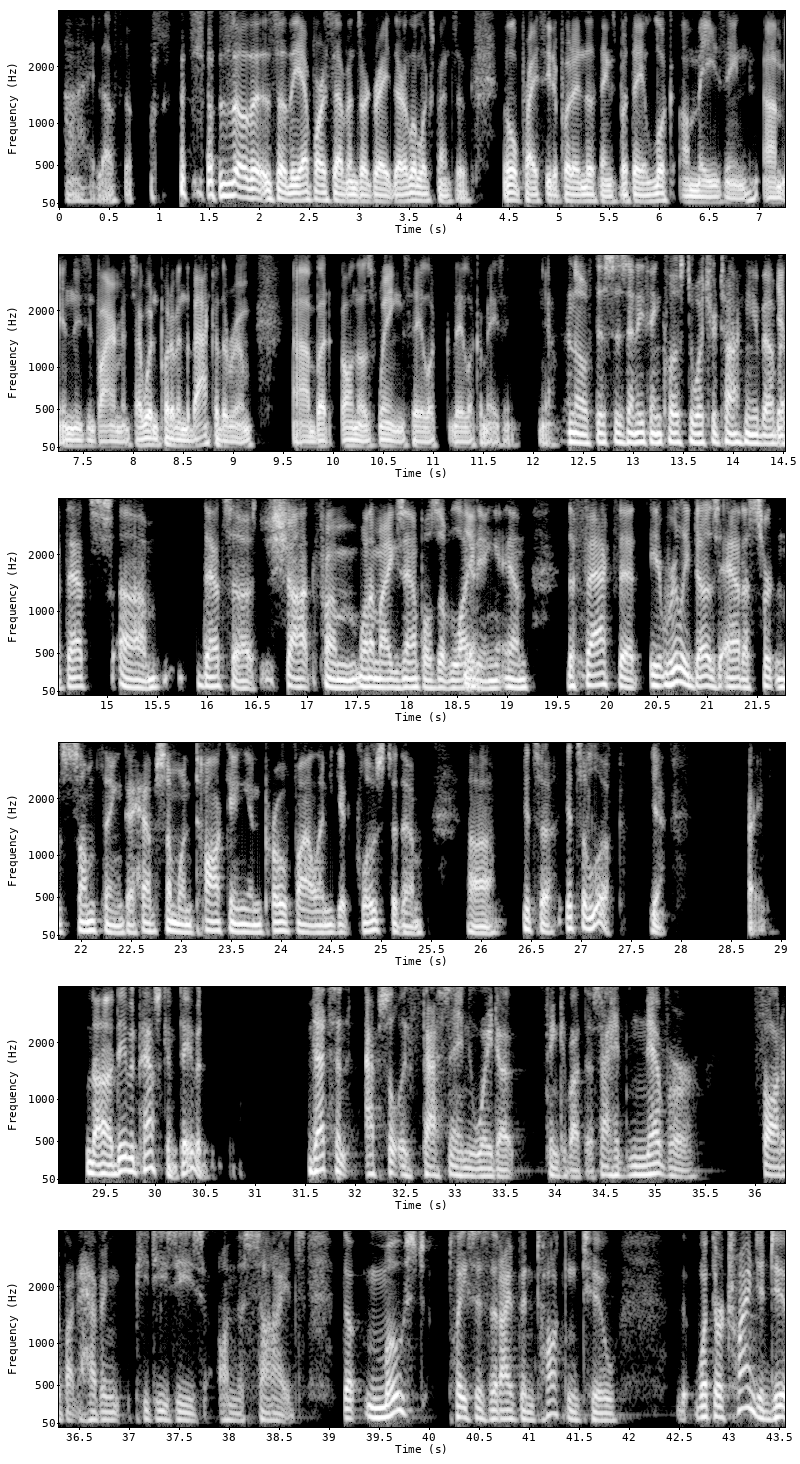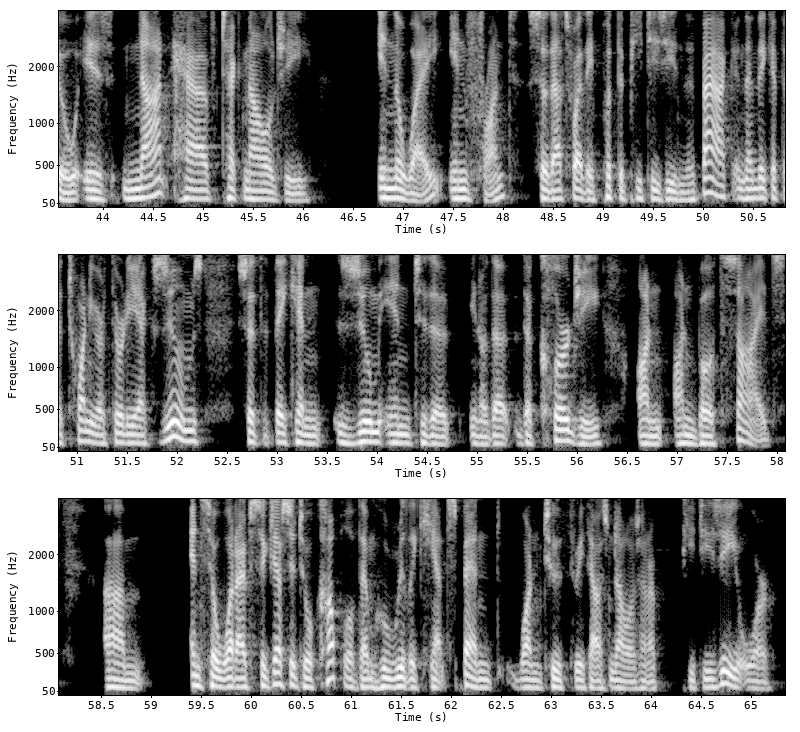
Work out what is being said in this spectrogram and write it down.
I love them. so, so the so the FR7s are great. They're a little expensive, a little pricey to put into things, but they look amazing um, in these environments. I wouldn't put them in the back of the room, uh, but on those wings, they look they look amazing. Yeah. I don't know if this is anything close to what you're talking about, yep. but that's um, that's a shot from one of my examples of lighting yeah. and the fact that it really does add a certain something to have someone talking in profile and you get close to them. Uh, it's a it's a look. Yeah. Right. Uh, David Paskin. David. That's an absolutely fascinating way to think about this. I had never thought about having PTZs on the sides. The most places that I've been talking to, what they're trying to do is not have technology in the way in front. So that's why they put the PTZ in the back and then they get the 20 or 30x zooms so that they can zoom into the, you know, the, the clergy on, on both sides. Um, and so what I've suggested to a couple of them who really can't spend one, two, three thousand dollars on a PTZ or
